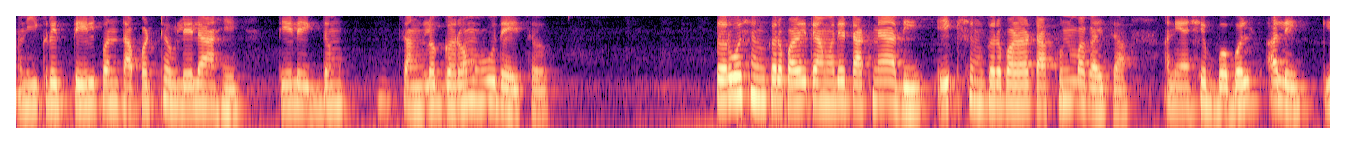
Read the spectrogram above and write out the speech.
आणि इकडे तेल पण तापत ठेवलेलं आहे. तेल एकदम चांगलं गरम होऊ द्यायचं. सर्व शंकरपाळे त्यामध्ये टाकण्याआधी एक शंकरपाळा टाकून बघायचा आणि असे बबल्स आले की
